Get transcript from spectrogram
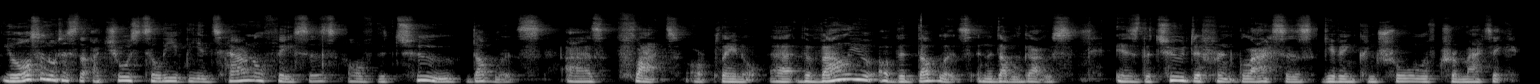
You'll also notice that I chose to leave the internal faces of the two doublets as flat or plano. Uh, the value of the doublets in the double Gauss is the two different glasses giving control of chromatic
